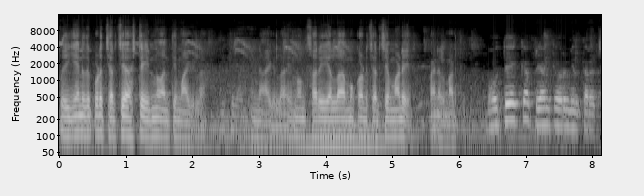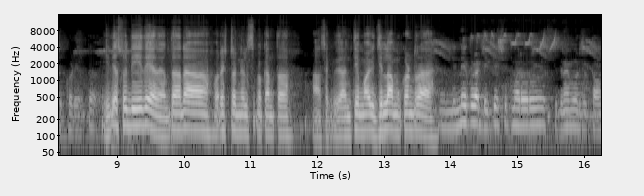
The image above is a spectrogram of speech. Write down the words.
ಸೊ ಈಗೇನಿದ್ರು ಕೂಡ ಚರ್ಚೆ ಅಷ್ಟೇ ಇನ್ನೂ ಅಂತಿಮ ಆಗಿಲ್ಲ. ಇನ್ನೂ ಆಗಿಲ್ಲ. ಇನ್ನೊಂದು ಸಾರಿ ಎಲ್ಲ ಮುಖಂಡು ಚರ್ಚೆ ಮಾಡಿ ಫೈನಲ್ ಮಾಡ್ತೀವಿ. ಬಹುತೇಕ ಪ್ರಿಯಾಂಕ ಅವರು ನಿಲ್ತಾರೆ ಚಿಕ್ಕೋಡಿ ಅಂತ. ಇದೇ ಸುದ್ದಿ ಇದೆ ಅದರ ವರಿಷ್ಠರು ನಿಲ್ಲಿಸ್ಬೇಕಂತ ಆಸಕ್ತಿ ಇದೆ. ಅಂತಿಮವಾಗಿ ಜಿಲ್ಲಾ ಮುಖಂಡರ ನಿನ್ನೆ ಕೂಡ ಡಿ ಕೆ ಶಿವಕುಮಾರ್ ಅವರು ಸಿದ್ದರಾಮಯ್ಯ ಅವ್ರ ಜೊತೆ ತಾವು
